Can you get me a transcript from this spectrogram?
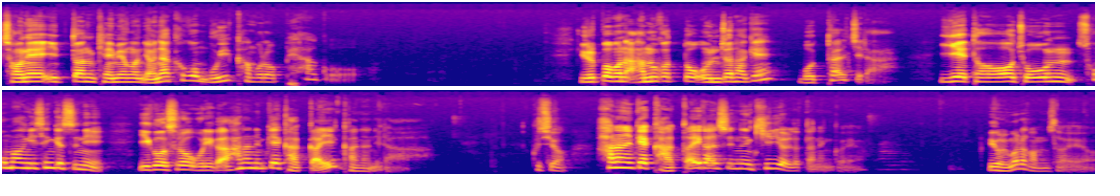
전에 있던 계명은 연약하고 무익함으로 패하고 율법은 아무것도 온전하게 못할지라 이에 더 좋은 소망이 생겼으니 이것으로 우리가 하나님께 가까이 가느니라. 그렇죠? 하나님께 가까이 갈 수 있는 길이 열렸다는 거예요. 이 얼마나 감사해요.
